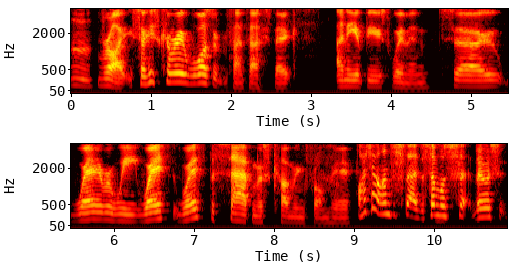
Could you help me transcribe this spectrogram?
Mm. right. So his career wasn't fantastic, and he abused women. So where are we? Where's where's the sadness coming from here? I don't understand. Someone said there was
